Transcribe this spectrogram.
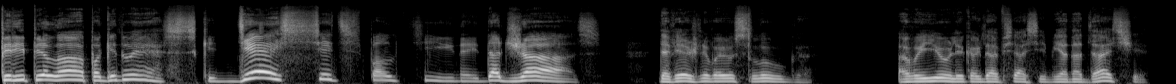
перепела по-генуэзски, десять с полтиной, да джаз, да вежливая услуга. А в июле, когда вся семья на даче,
